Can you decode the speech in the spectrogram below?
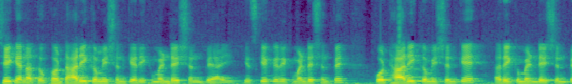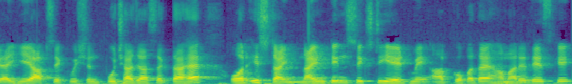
ठीक है ना? तो कोठारी कमीशन के रिकमेंडेशन पे आई। किसके रिकमेंडेशन पे? कोठारी कमीशन के रिकमेंडेशन पे आई। ये आपसे क्वेश्चन पूछा जा सकता है और इस टाइम 1968 में आपको पता है हमारे देश के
